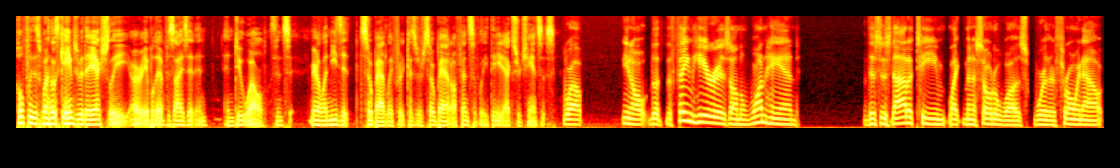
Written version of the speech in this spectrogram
hopefully this is one of those games where they actually are able to emphasize it and, and do well since Maryland needs it so badly for because they're so bad offensively. They need extra chances. Well, you know, the the thing here is on the one hand, this is not a team like Minnesota was where they're throwing out,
